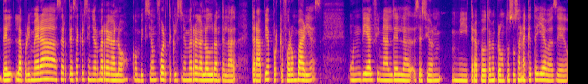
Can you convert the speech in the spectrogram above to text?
de la primera certeza que el Señor me regaló, convicción fuerte que el Señor me regaló durante la terapia, porque fueron varias. Un día al final de la sesión, mi terapeuta me preguntó, Susana, ¿qué te llevas de,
